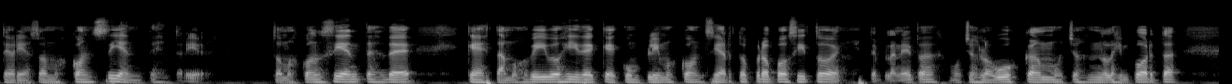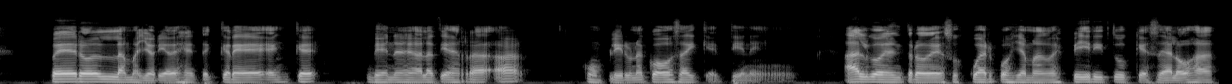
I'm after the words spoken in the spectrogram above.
teoría somos conscientes, en teoría, somos conscientes de que estamos vivos y de que cumplimos con cierto propósito en este planeta. Muchos lo buscan, muchos no les importa, pero la mayoría de gente cree en que viene a la Tierra a cumplir una cosa y que tienen algo dentro de sus cuerpos llamado espíritu que se aloja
